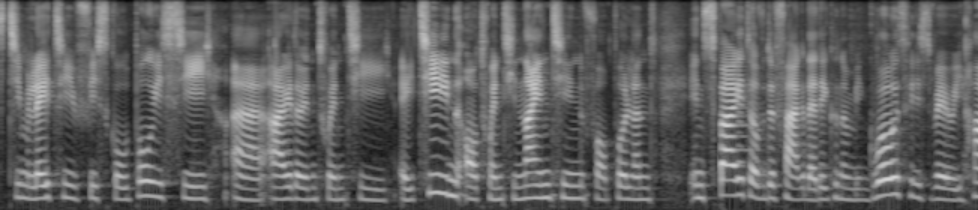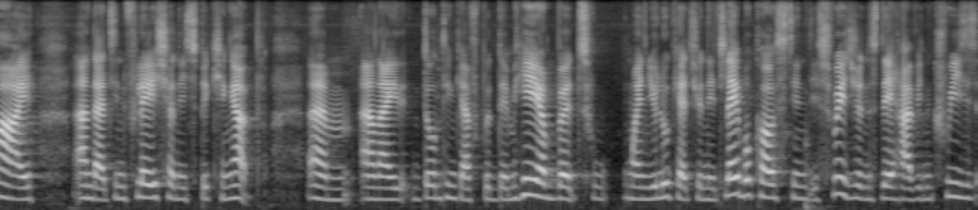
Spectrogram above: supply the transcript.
stimulative fiscal policy uh, either in 2018 or 2019 for Poland, in spite of the fact that economic growth is very high and that inflation is picking up. Um, and I don't think I've put them here, but when you look at unit labor costs in these regions, they have increased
